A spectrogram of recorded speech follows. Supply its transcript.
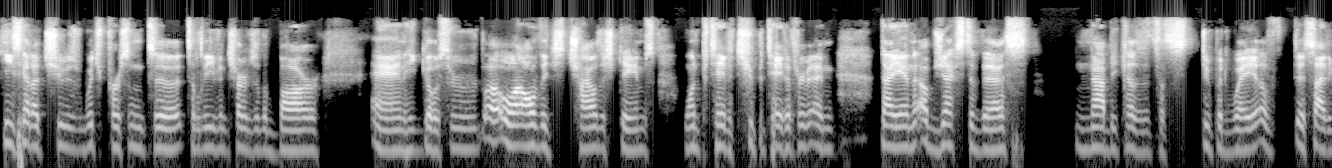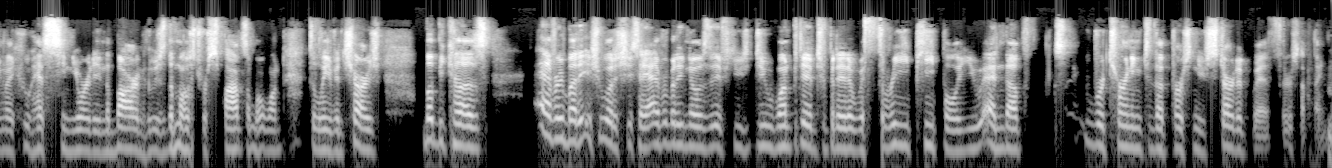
he's got to choose which person to, to leave in charge of the bar. And he goes through oh, all these childish games one potato, two potato, three. And Diane objects to this, not because it's a stupid way of deciding like who has seniority in the bar and who's the most responsible one to leave in charge, but because everybody what does she say? Everybody knows that if you do one potato two potato with three people you end up returning to the person you started with or something. Hmm.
